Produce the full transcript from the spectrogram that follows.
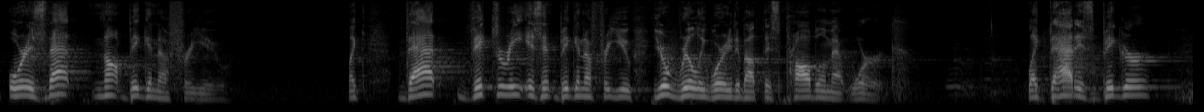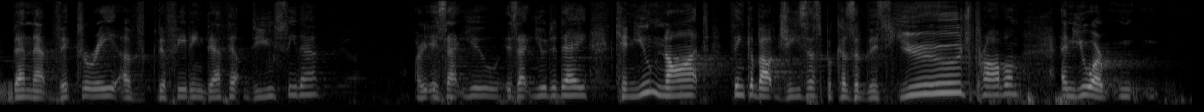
Or is that not big enough for you? Like that victory isn't big enough for you. You're really worried about this problem at work. Like that is bigger than that victory of defeating death. Do you see that? is that you? Is that you today? Can you not think about Jesus because of this huge problem and you are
